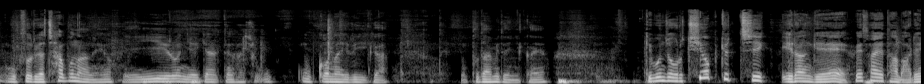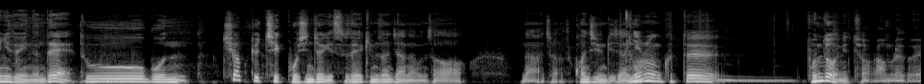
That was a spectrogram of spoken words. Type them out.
예. 목소리가 차분하네요. 예, 이런 얘기할 때 사실 웃, 웃거나 이러기가 부담이 되니까요. 기본적으로 취업 규칙이란 게 회사에 다 마련이 되어 있는데 두 분 취업 규칙 보신 적 있으세요? 김선재 아나운서나 저 권지윤 기자님? 저는 그때 본 적은 있죠. 아무래도 예.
